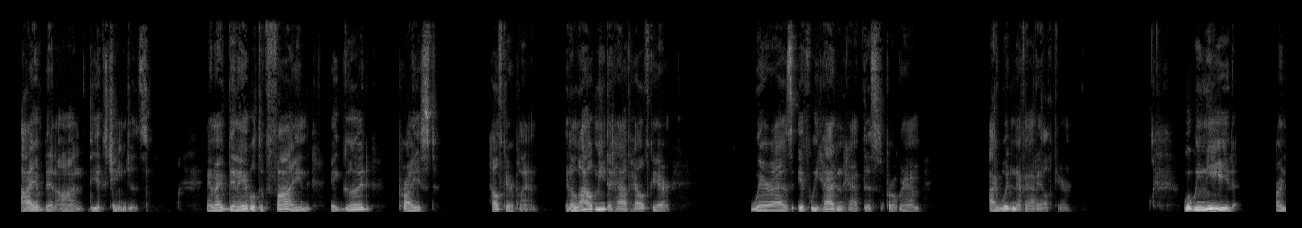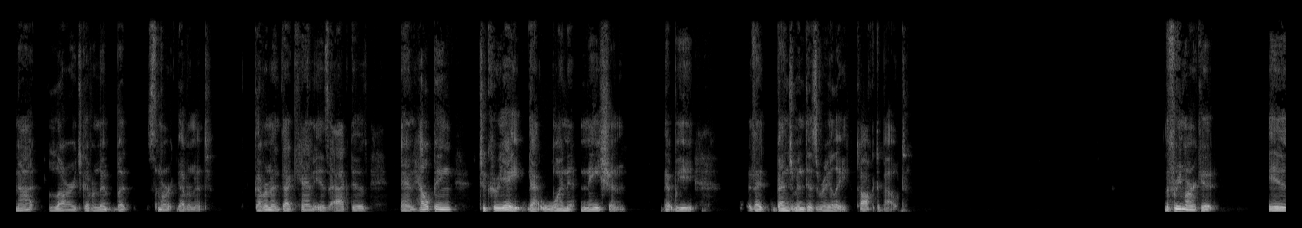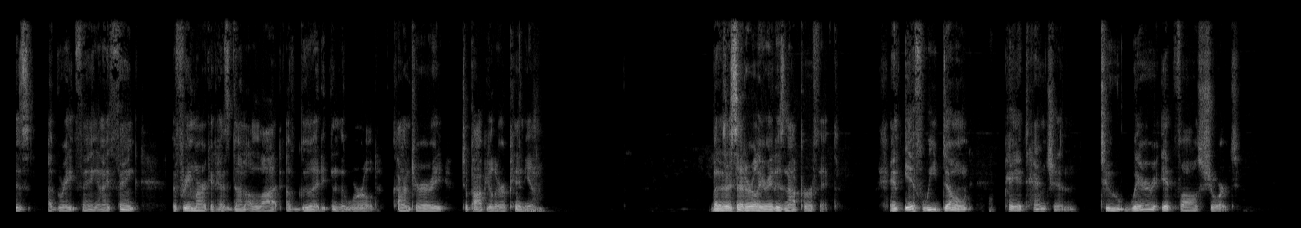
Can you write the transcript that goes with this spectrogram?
I have been on the exchanges and I've been able to find a good priced healthcare plan. It allowed me to have healthcare. Whereas if we hadn't had this program, I wouldn't have had healthcare. What we need are not large government, but smart government. Government that can is active and helping to create that one nation that we that Benjamin Disraeli talked about. The free market is a great thing. And I think the free market has done a lot of good in the world, contrary to popular opinion. Mm-hmm. But as I said earlier, it is not perfect. And if we don't pay attention to where it falls short,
